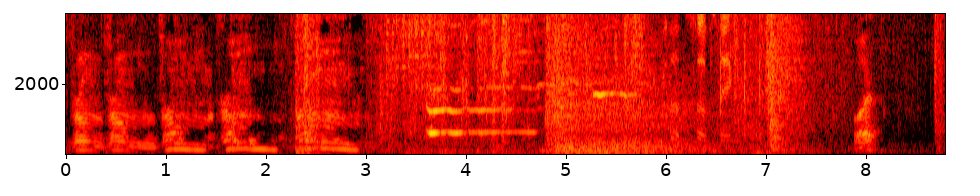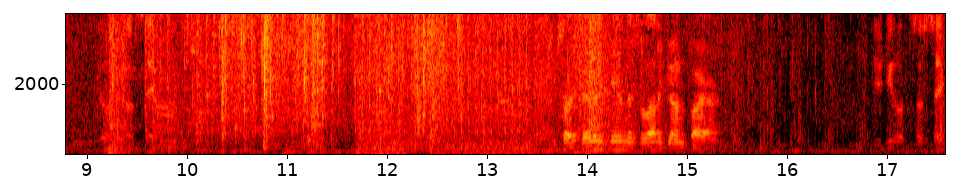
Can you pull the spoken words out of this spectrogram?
Vroom, vroom, vroom, vroom, vroom. I'm sorry, say that again. There's a lot of gunfire. Dude, you look so sick.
